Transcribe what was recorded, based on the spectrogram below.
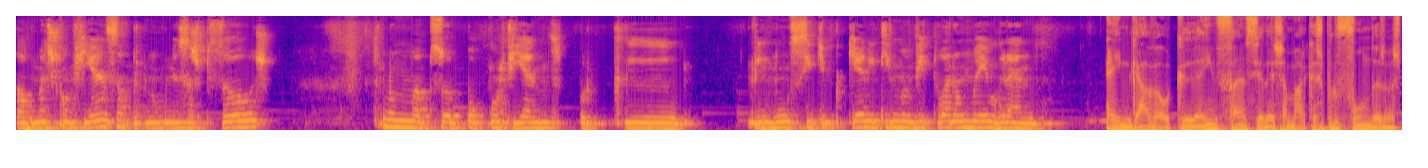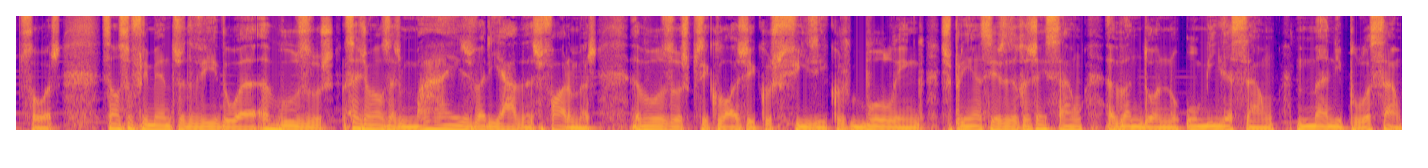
alguma desconfiança porque não conheço as pessoas. Tornou-me uma pessoa pouco confiante porque vim de um sítio pequeno e tive-me habituar a um meio grande. É inegável que a infância deixa marcas profundas nas pessoas. São sofrimentos devido a abusos, sejam eles as mais variadas formas: abusos psicológicos, físicos, bullying, experiências de rejeição, abandono, humilhação, manipulação.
